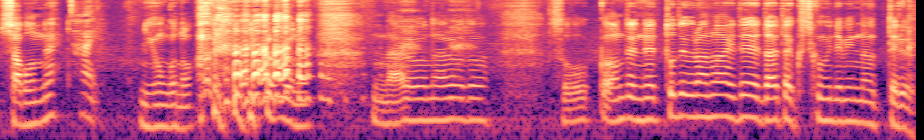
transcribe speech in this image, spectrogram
シャボンね。はい。日本語の。なるほどなるほどそうか。でネットで売らないでだいたい口コミでみんな売ってる。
